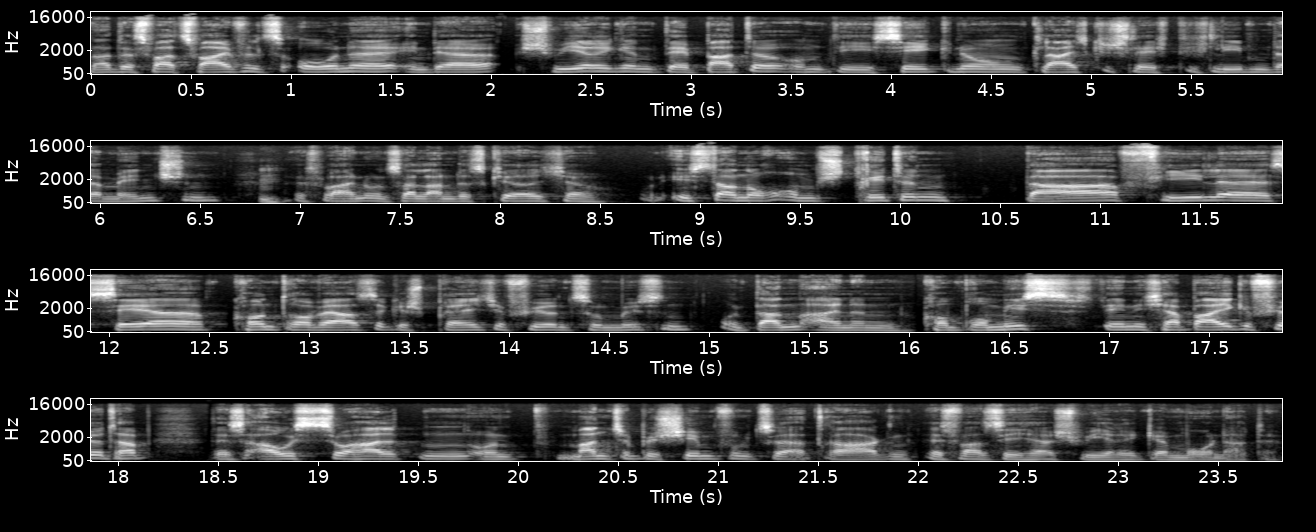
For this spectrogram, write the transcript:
Na, das war zweifelsohne in der schwierigen Debatte um die Segnung gleichgeschlechtlich liebender Menschen. Hm. Es war in unserer Landeskirche und ist auch noch umstritten, da viele sehr kontroverse Gespräche führen zu müssen und dann einen Kompromiss, den ich herbeigeführt habe, das auszuhalten und manche Beschimpfung zu ertragen, das war sicher schwierige Monate.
